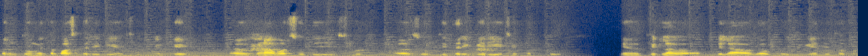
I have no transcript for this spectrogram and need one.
પરંતુ અમે તપાસ કરી રહ્યા છીએ. કેમ કે ઘણા વર્ષોથી સુરત સુરતી તરીકે રહીએ છીએ પરંતુ કેટલા પેલા અગાઉ કોઈ જગ્યાએ જતો હતો?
